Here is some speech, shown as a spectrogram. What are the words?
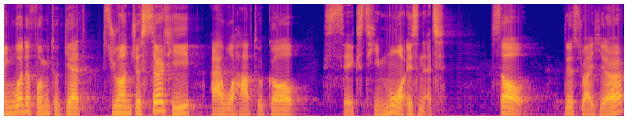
in order for me to get 330, I will have to go 60 more, isn't it? So this right here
